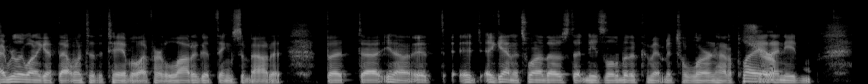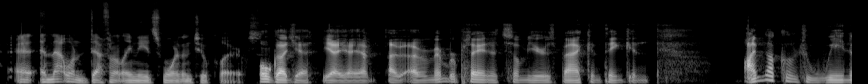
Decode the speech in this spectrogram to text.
I really want to get that one to the table. I've heard a lot of good things about it, but uh, you know, it, it again, it's one of those that needs a little bit of commitment to learn how to play, Sure. and I need, and, and that one definitely needs more than two players. Oh god, yeah, yeah, yeah, yeah. I, I remember playing it some years back and thinking, I'm not going to win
